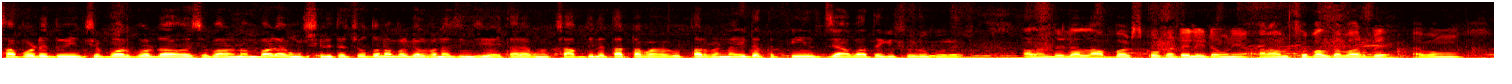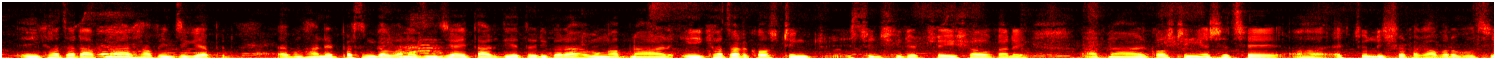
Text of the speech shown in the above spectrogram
সাপোর্টে দুই ইঞ্চি পর পর দেওয়া হয়েছে বারো নম্বর, এবং সিঁড়িতে চোদ্দ নম্বর গ্যালভানাইজিং জিআই তার এবং চাপ দিলে তারটা পাকা করতে পারবেন না। এটাতে পিঞ্চ জাবা থেকে শুরু করে, আলহামদুলিল্লাহ লাভ বার্ডস কোকাটেল এটা উনি আরামসে পালতে পারবে, এবং এই খাঁচাটা আপনার হাফ ইঞ্চি গ্যাপের এবং হান্ড্রেড পার্সেন্ট গালভানাইজিং জিআই তার দিয়ে তৈরি করা এবং আপনার এই খাঁচার কস্টিং স্টিল শিটের ট্রে সহকারে আপনার কস্টিং এসেছে একচল্লিশশো টাকা। আবারও বলছি,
